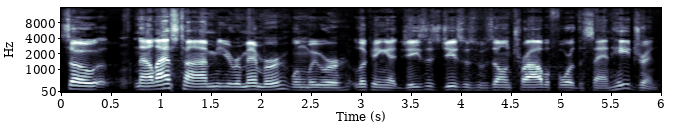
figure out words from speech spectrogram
So, now last time you remember when we were looking at Jesus, Jesus was on trial before the Sanhedrin.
